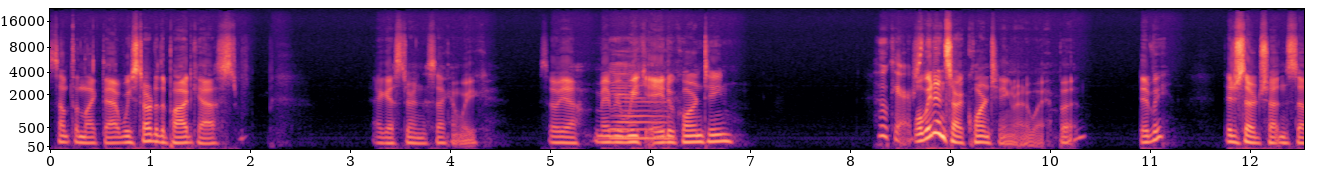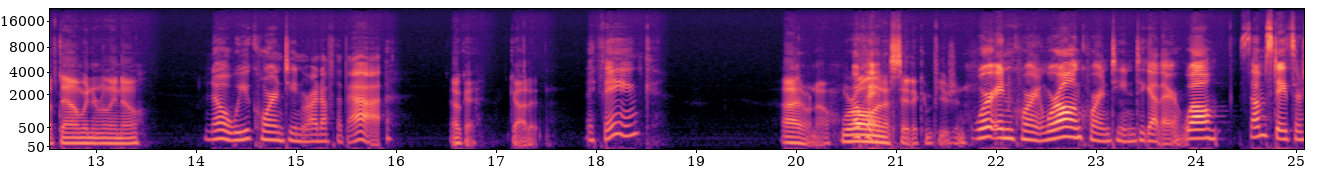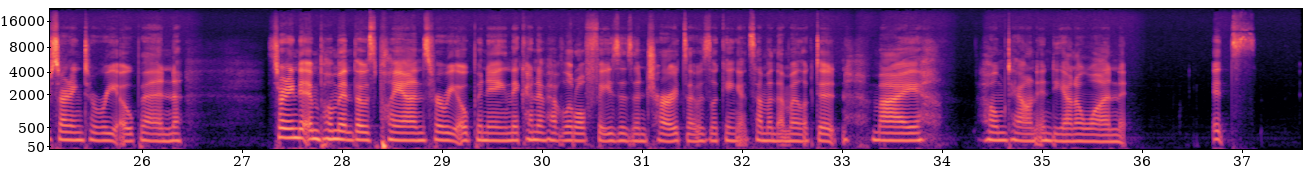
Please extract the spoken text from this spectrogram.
something like that. We started the podcast, I guess, during the second week. So yeah, maybe week eight of quarantine. Who cares? Well, we didn't start quarantining right away, but did we? They just started shutting stuff down. We didn't really know. no, we quarantined right off the bat. Okay, got it. I think I don't know. We're all in a state of confusion. we're in quarantine. We're all in quarantine together. Well, some states are starting to reopen, starting to implement those plans for reopening. They kind of have little phases and charts. I was looking at some of them. I looked at my hometown Indiana one. It's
